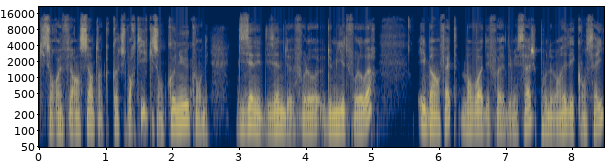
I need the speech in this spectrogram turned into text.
qui sont référencés en tant que coach sportif, qui sont connus, qui ont des dizaines et dizaines de, milliers de followers, et ben en fait, m'envoient des fois des messages pour me demander des conseils.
